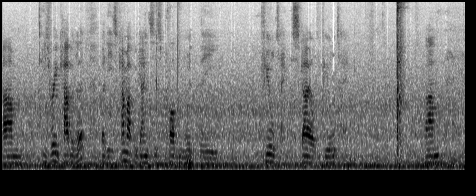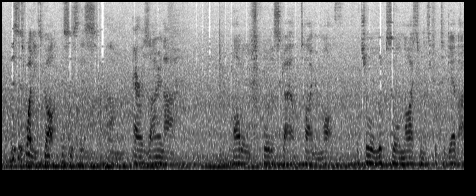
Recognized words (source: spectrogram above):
Um, he's recovered it, but he's come up against this problem with the fuel tank, the scale fuel tank. Um, this is what he's got. This is this um, Arizona models quarter scale tiger moth, which all looks all nice when it's put together.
